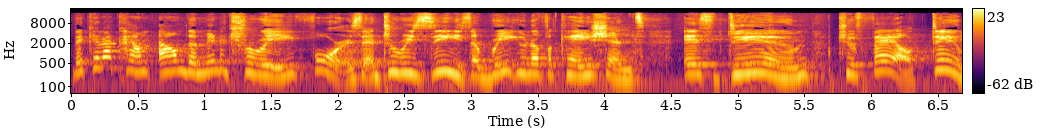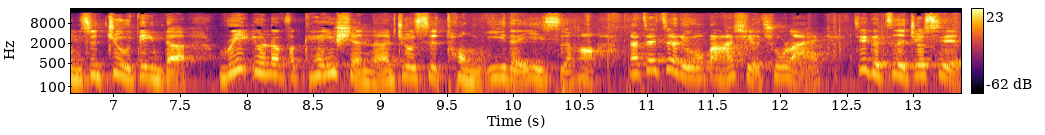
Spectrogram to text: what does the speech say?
they cannot count on the military force to resist reunification is doomed to fail. Doom 是注定的，reunification 呢就是统一的意思哈。那在这里我把它写出来，这个字就是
